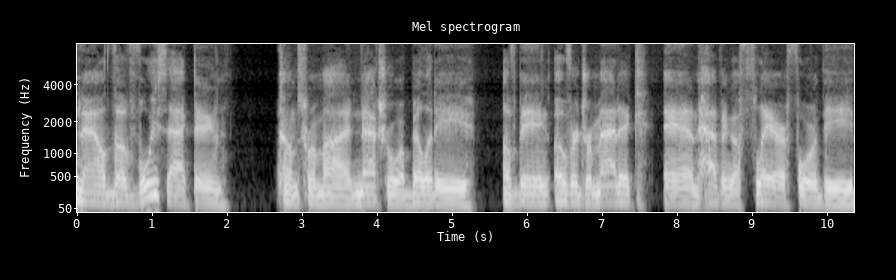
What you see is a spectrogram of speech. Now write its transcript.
Now, the voice acting comes from my natural ability of being over dramatic and having a flair for the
